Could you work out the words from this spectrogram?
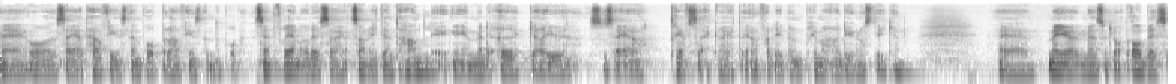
Eh, och säga att här finns det en propp eller här finns det inte en propp. Sen förändrar det sannolikt inte handläggningen men det ökar ju så att säga träffsäkerhet i alla fall i den primära diagnostiken. Eh, men, men såklart ABC,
